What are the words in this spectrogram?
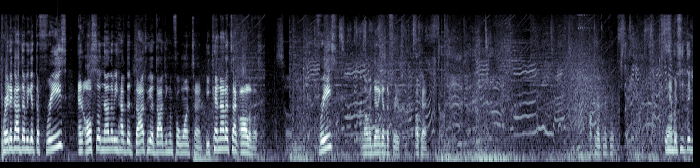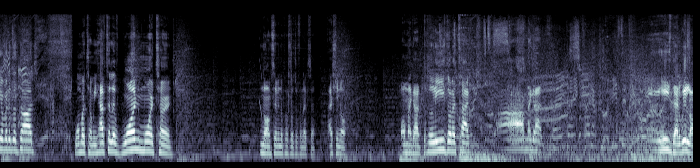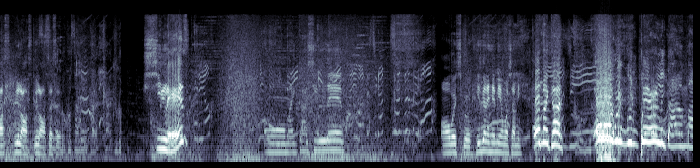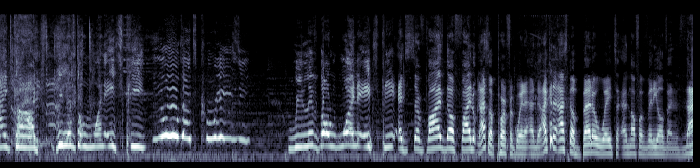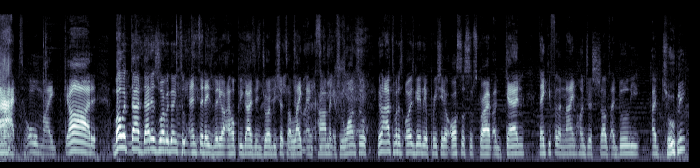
Pray to God that we get the freeze. And also, now that we have the dodge, we are dodging him for one turn. He cannot attack all of us. Freeze? No, we didn't get the freeze. Okay. Okay, okay, okay. Damn, but she did get rid of the dodge. One more turn. We have to live one more turn. No, I'm saving the plus ultra for next turn. Actually, no. Oh my god, please don't attack. Oh my god. He's dead. We lost. We lost. We lost. That's it. She lives? Oh my god, she lived. Oh, we're screwed. He's gonna hit me and watch me. Oh my god! Oh, we, we barely died. Oh my god. We lived on 1 HP. Oh, that's crazy. We lived on 1 HP and survived the final. That's a perfect way to end it. I couldn't ask a better way to end off a video than that. Oh my god. But with that, that is where we're going to end today's video. I hope you guys enjoyed. Be sure to like and comment if you want to. You don't have to, but it's always greatly appreciated. Also, subscribe again. Thank you for the 900 subs. I duly I truly,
